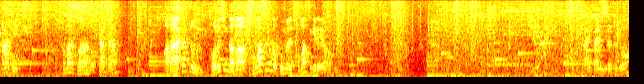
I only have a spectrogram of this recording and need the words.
까비 저만은 걸어놨는데 어떻게 안 되나? 아나 약간 좀 버릇인가봐 점화 쓰는 거 보면 점화 쓰게 돼요 라인 빨리 밀어주고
